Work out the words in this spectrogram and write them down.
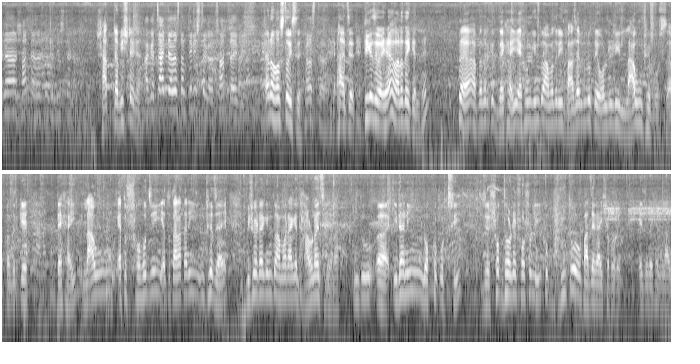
এটা সাতটা বেচতেছে বিশ টাকা। সাতটা বিশ টাকা? আগে চারটা বেচতাম তিরিশ টাকা সাতটায় বিশ। কেন হস্ত হয়েছে আচ্ছা ঠিক আছে ভাই হ্যাঁ ভালো থাকেন হ্যাঁ। আপনাদেরকে দেখাই। এখন কিন্তু আমাদের এই বাজারগুলোতে অলরেডি লাউ উঠে পড়ছে। আপনাদেরকে দেখাই। লাউ এত সহজেই, এত তাড়াতাড়ি উঠে যায়, বিষয়টা কিন্তু আমার আগে ধারণায় ছিল না। কিন্তু ইদানিং লক্ষ্য করছি যে সব ধরনের ফসলই খুব দ্রুত বাজারে আইসা পড়ে। এই যে দেখেন লাউ।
